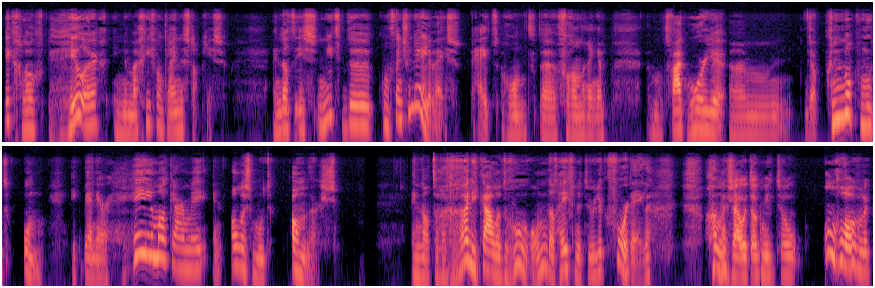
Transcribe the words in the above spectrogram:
Ik geloof heel erg in de magie van kleine stapjes. En dat is niet de conventionele wijsheid rond uh, veranderingen. Want vaak hoor je, um, de knop moet om. Ik ben er helemaal klaar mee en alles moet anders. En dat radicale het roer om, dat heeft natuurlijk voordelen. Anders zou het ook niet zo ongelooflijk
